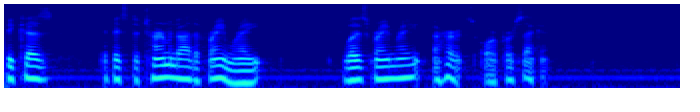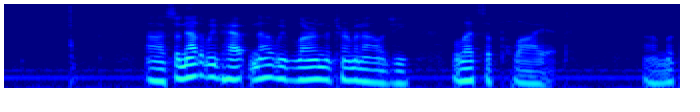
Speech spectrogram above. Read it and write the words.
because if it's determined by the frame rate, what is frame rate? A hertz or per second. Uh, so now that we've ha- now that we've learned the terminology, let's apply it. Um, let's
